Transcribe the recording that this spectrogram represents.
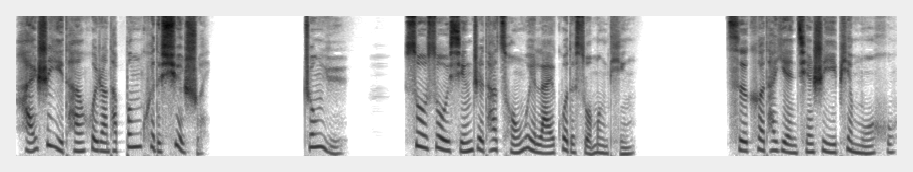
还是一滩会让他崩溃的血水。终于，素素行至他从未来过的锁梦亭。此刻他眼前是一片模糊，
